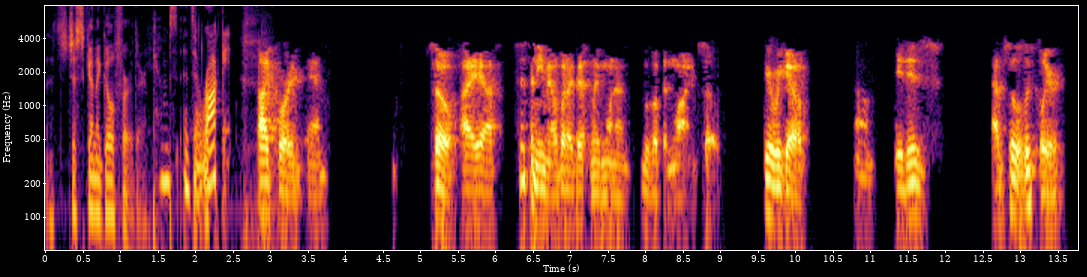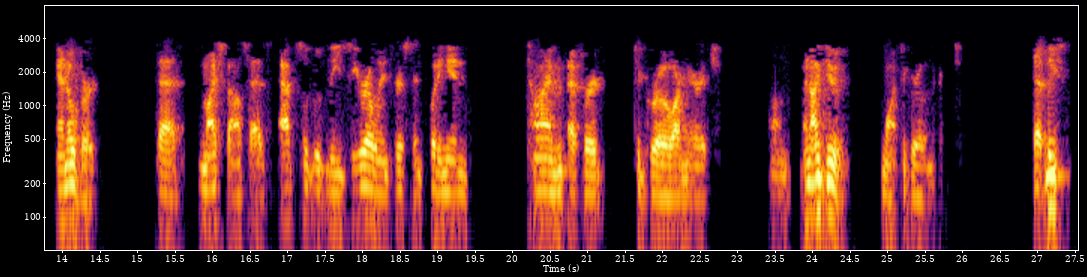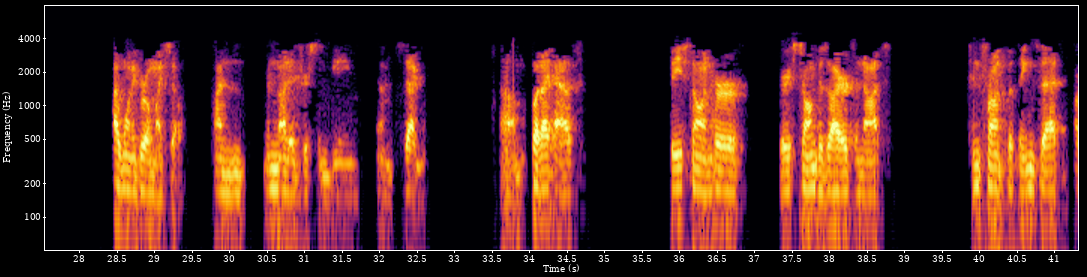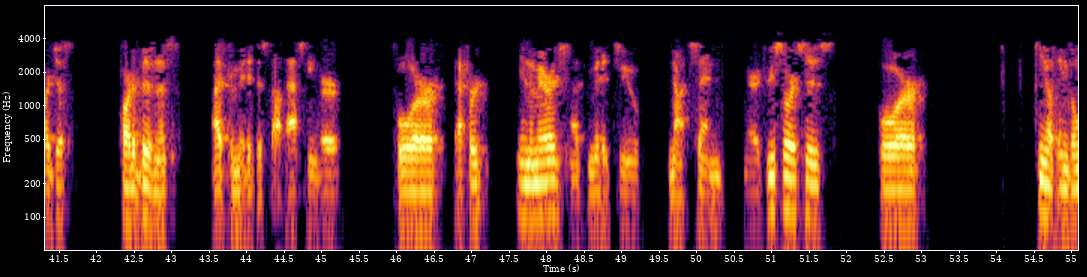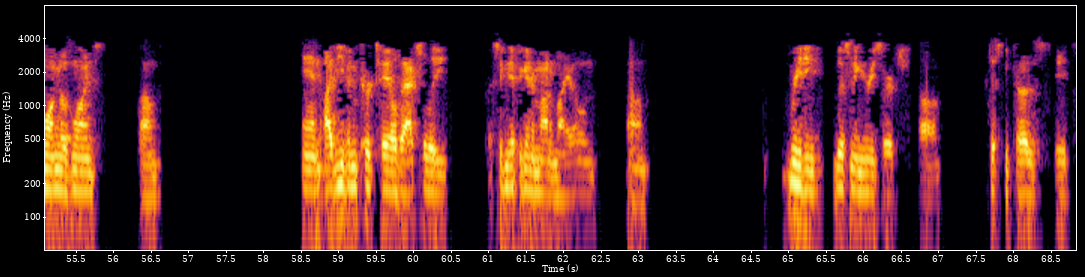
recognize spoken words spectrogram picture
it's just going to go further. Comes, it's a rocket. Hi, Corey and Pam. So I uh, sent an email, but I definitely want to move up in line. So here we go. um, it is absolutely clear and overt that my spouse has absolutely zero interest in putting in time, effort to grow our marriage. Um, and I do want to grow the marriage. At least I want to grow myself. I'm, I'm not interested in being um, stagnant. Um, but I have, based on her very strong desire to not confront the things that are just part of business, I've committed to stop asking her for effort in the marriage. I've committed to not send marriage resources or, you know, things along those lines. Um, and I've even curtailed actually a significant amount of my own um, reading, listening, research, um, just because it's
